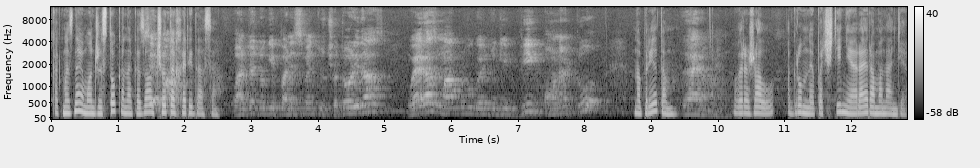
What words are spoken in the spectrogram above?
Как мы знаем, он жестоко наказал Чота Харидаса. Но при этом выражал огромное почтение Рай Рамананде.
